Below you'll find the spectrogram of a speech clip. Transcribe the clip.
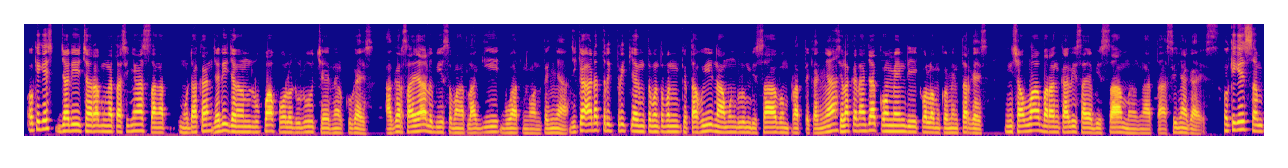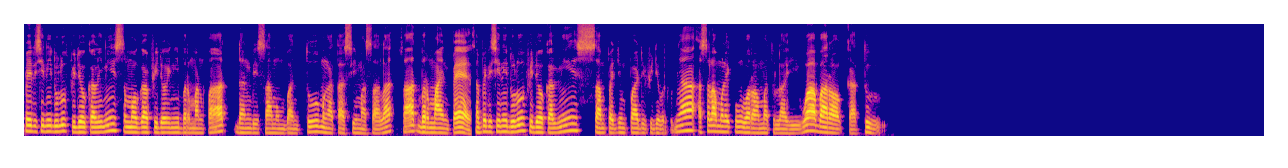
Oke guys, jadi cara mengatasinya sangat mudah kan? Jadi jangan lupa follow dulu channelku guys agar saya lebih semangat lagi buat ngontennya. Jika ada trik-trik yang teman-teman ketahui namun belum bisa mempraktekannya, silahkan aja komen di kolom komentar guys. Insya Allah barangkali saya bisa mengatasinya guys. Oke guys, sampai di sini dulu video kali ini. Semoga video ini bermanfaat dan bisa membantu mengatasi masalah saat bermain PES. Sampai di sini dulu video kali ini. Sampai jumpa di video berikutnya. Assalamualaikum warahmatullahi wabarakatuh.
